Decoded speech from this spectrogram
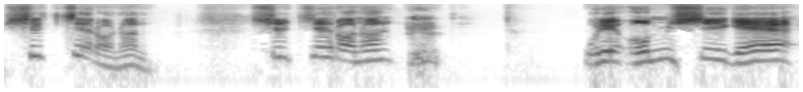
실제로는 실제로는 우리 음식의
